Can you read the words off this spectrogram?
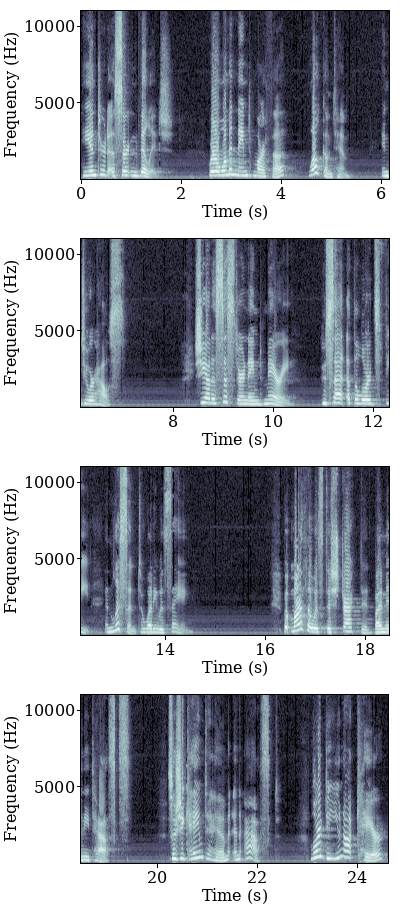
he entered a certain village where a woman named Martha welcomed him into her house. She had a sister named Mary who sat at the Lord's feet and listened to what he was saying. But Martha was distracted by many tasks. So she came to him and asked, Lord, do you not care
